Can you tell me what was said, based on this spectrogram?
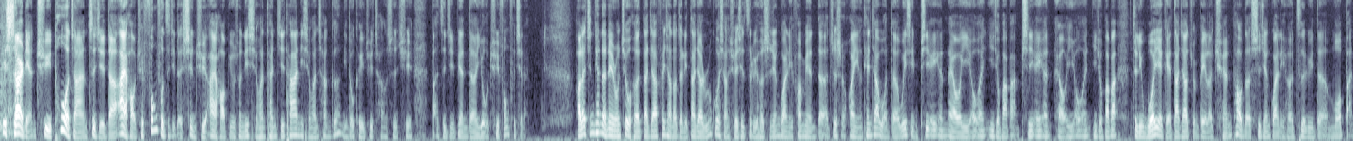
第十二点，去拓展自己的爱好，去丰富自己的兴趣爱好。比如说你喜欢弹吉他，你喜欢唱歌，你都可以去尝试去把自己变得有趣、丰富起来。好了，今天的内容就和大家分享到这里。大家如果想学习自律和时间管理方面的知识，欢迎添加我的微信 p a n l e o n 一九八八 p a n l e o n 一九八八。这里我也给大家准备了全套的时间管理和自律的模板，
